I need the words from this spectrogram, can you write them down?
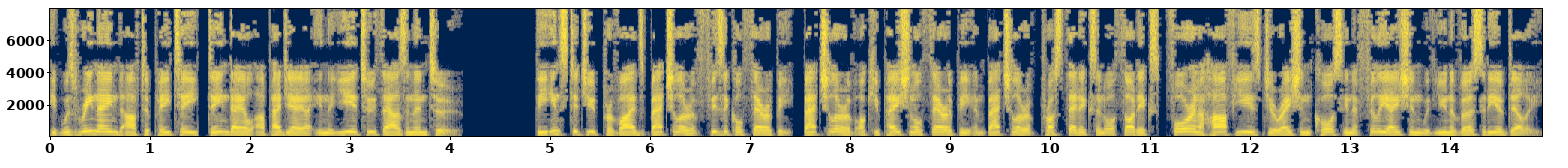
It was renamed after P.T. Deendayal Upadhyaya in the year 2002. The institute provides Bachelor of Physical Therapy, Bachelor of Occupational Therapy and Bachelor of Prosthetics and Orthotics, four and a half years duration course in affiliation with University of Delhi.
